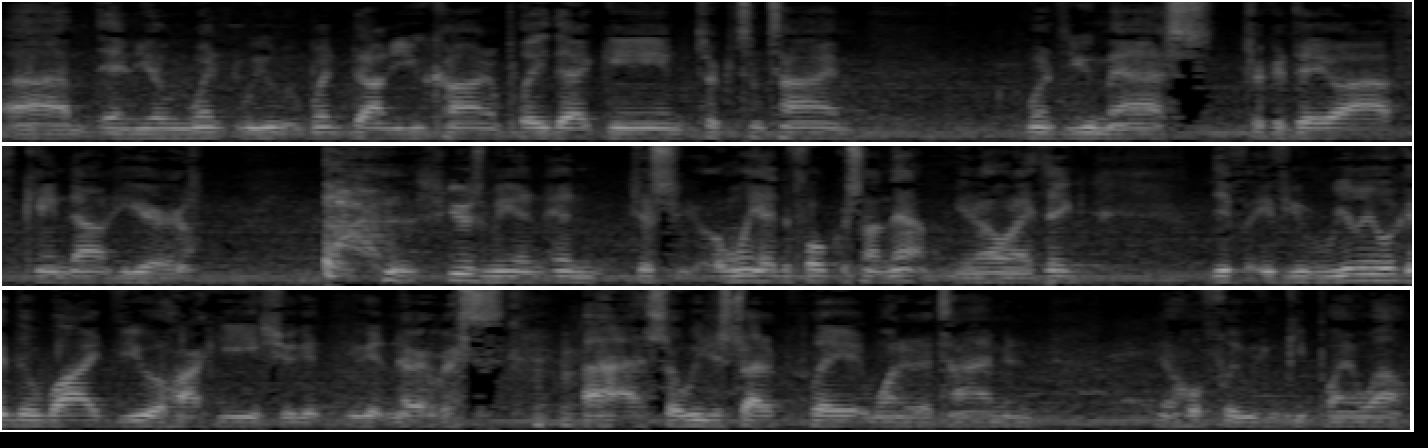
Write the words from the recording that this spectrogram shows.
Um, and you know, we went we went down to UConn and played that game. Took some time. Went to UMass, took a day off, came down here. excuse me, and, and just only had to focus on them. You know, and I think if, if you really look at the wide view of Hockey East, you get you get nervous. Uh, so we just try to play it one at a time, and you know, hopefully we can keep playing well.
